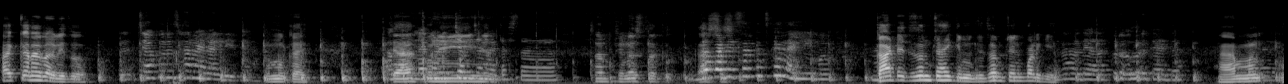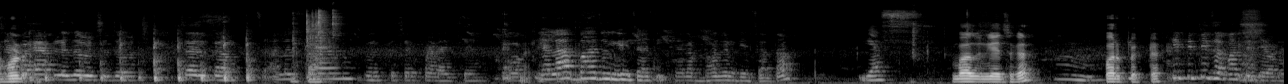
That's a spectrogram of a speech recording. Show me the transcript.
काय करायला लागली तू? चाकूनच हाणायला लागली त्याला मग काय? त्यात कोणी चमचा माहीत असता चमचे नसतं असं धपाट्यासारखंच करायला मग. काट्याचे चमचे आहे की मग ते चमच्याने पडकी? राहू द्या कुठं हुडकायचं? हा मग होड चपाट्या आपल्या जवळच्या जवळ चालू का चालत काय? बरं कशाला पाडायचं. ओके. याला भाजून घ्यायचं आधी. त्याला भाजून घ्यायचं आता. यस भाजून घ्यायचं का? परफेक्ट किती पिझ्झा बनते तेवढा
